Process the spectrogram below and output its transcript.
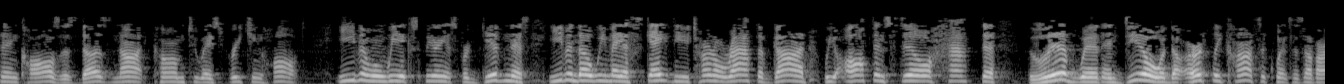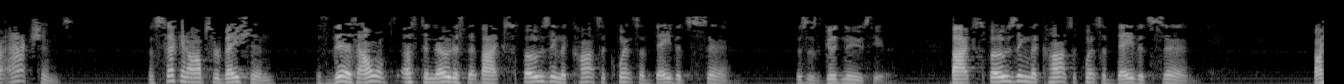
sin causes does not come to a screeching halt. Even when we experience forgiveness, even though we may escape the eternal wrath of God, we often still have to live with and deal with the earthly consequences of our actions. The second observation is this I want us to notice that by exposing the consequence of David's sin, this is good news here. By exposing the consequence of David's sin, by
